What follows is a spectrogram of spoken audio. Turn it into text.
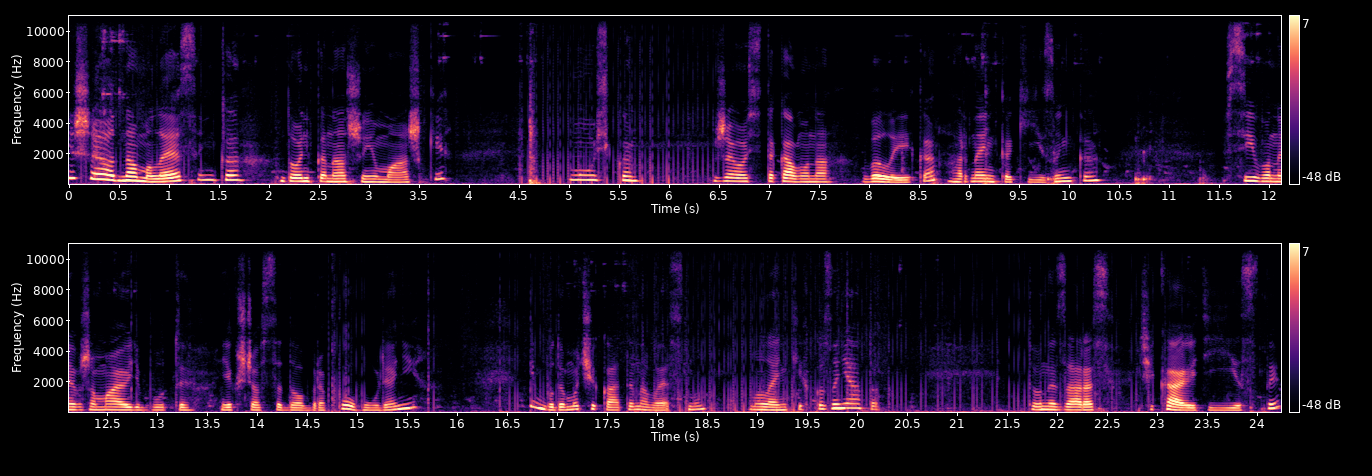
і ще одна малесенька донька нашої Машки, Муська. Вже ось така вона велика, гарненька кізонька. Всі вони вже мають бути, якщо все добре, погуляні. І будемо чекати на весну маленьких козеняток. То вони зараз чекають їсти.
